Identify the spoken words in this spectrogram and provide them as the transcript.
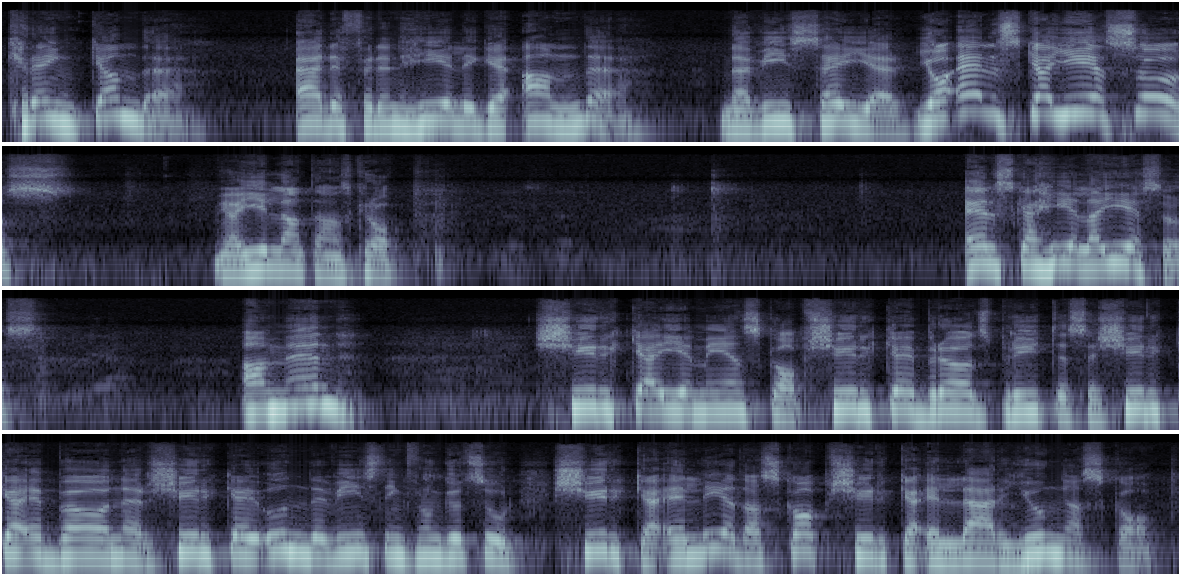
kränkande är det för den helige ande när vi säger jag älskar Jesus, men jag gillar inte hans kropp. Älska hela Jesus. Amen. Kyrka är gemenskap, kyrka är brödsbrytelse, kyrka är böner, kyrka är undervisning från Guds ord. Kyrka är ledarskap, kyrka är lärjungaskap.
